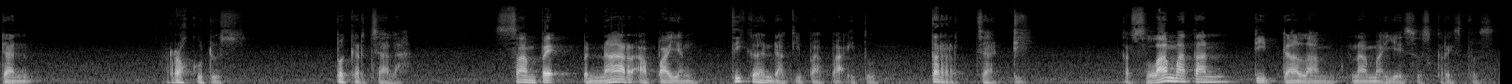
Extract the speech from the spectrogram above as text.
dan Roh Kudus bekerjalah sampai benar apa yang dikehendaki Bapa itu terjadi. Keselamatan di dalam nama Yesus Kristus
